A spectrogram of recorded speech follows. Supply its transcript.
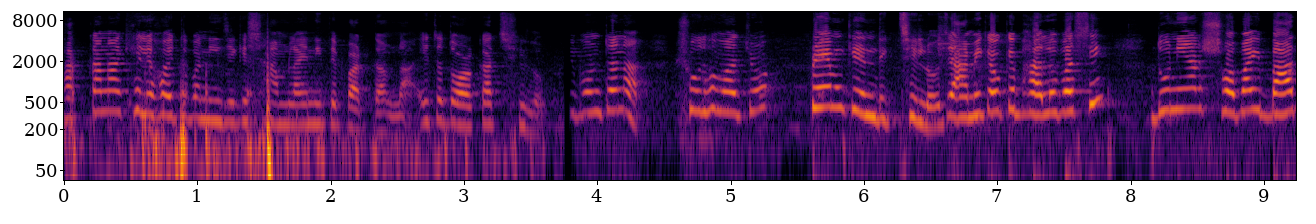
ধাক্কা না খেলে হয়তো বা নিজেকে সামলায় নিতে পারতাম না। এটা দরকার ছিল। জীবনটা না শুধুমাত্র প্রেম কেন্দ্রিক ছিল যে আমি কাউকে ভালোবাসি, দুনিয়ার সবাই বাদ,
